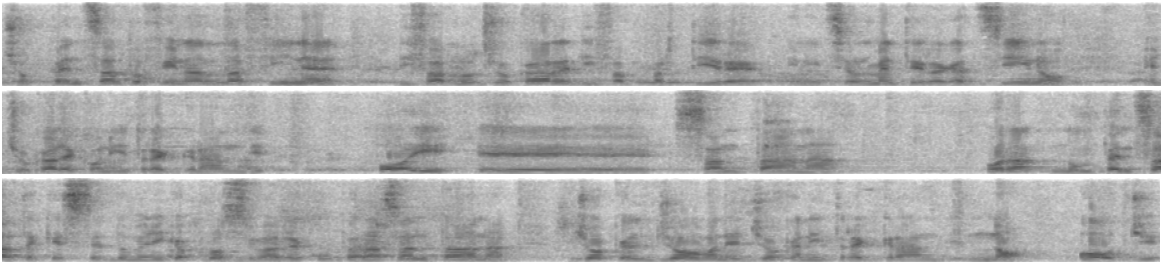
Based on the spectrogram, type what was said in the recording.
ci ho pensato fino alla fine di farlo giocare, di far partire inizialmente il ragazzino e giocare con i tre grandi. Poi eh, Santana, ora non pensate che se domenica prossima recupera Santana gioca il giovane e giocano i tre grandi, no, oggi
